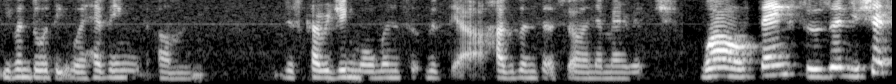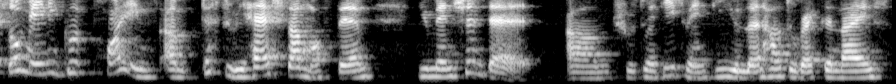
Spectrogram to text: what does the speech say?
even though they were having um, discouraging moments with their husbands as well in their marriage. Wow, thanks, Susan. You shared so many good points. Um, just to rehash some of them, you mentioned that um, through 2020, you learned how to recognize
